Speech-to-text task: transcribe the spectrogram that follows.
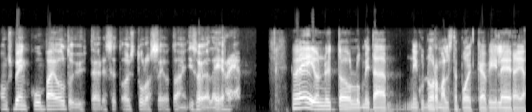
Onko Benkkuun päin oltu yhteydessä, että olisi tulossa jotain isoja leirejä? No ei ole nyt ollut mitään niin kuin normaalista poikkeavia leirejä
